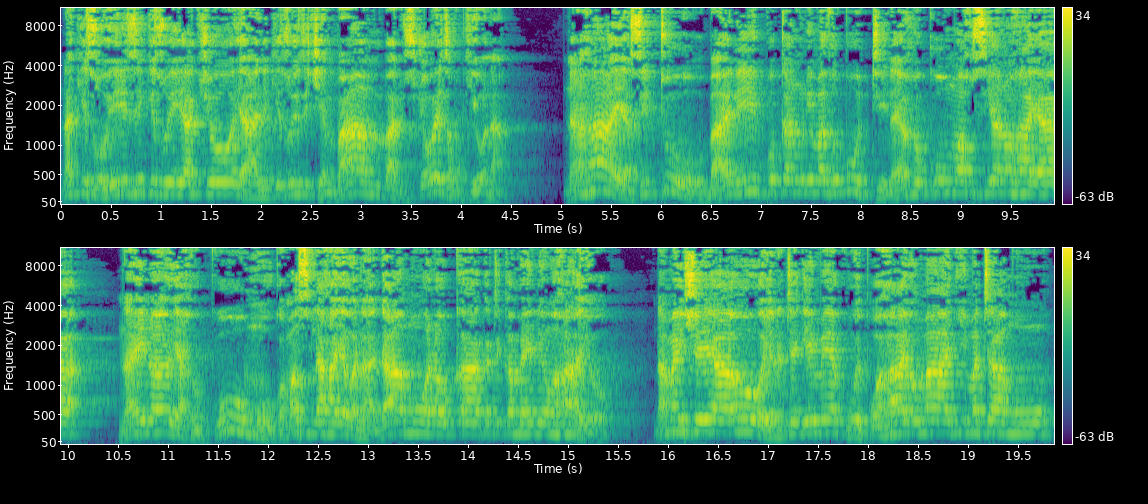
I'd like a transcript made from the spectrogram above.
na kizuizi kizuiacho yani kizuizi chembamba tusichoweza kukiona. Na haya si tu bali ipo kanuni madhubuti na yahukumu mahusiano haya na inayo yahukumu kwa maslaha ya wanadamu wanaokaa katika maeneo hayo. Na maisha yao yanategemea kuwepo hayo maji matamu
